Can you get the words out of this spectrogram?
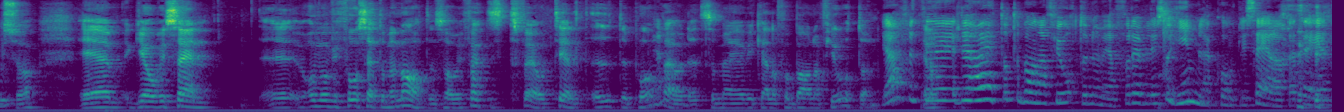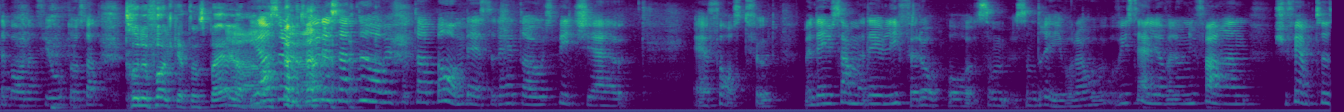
också. Eh, går vi sen, eh, om vi fortsätter med maten så har vi faktiskt två tält ute på området som är, vi kallar för bana 14. Ja, för det, det har heter inte bana 14 numera för det blir så himla komplicerat att det heter bana 14. Så att, Trodde folk att de spelade? ja, så de trodde så att nu har vi fått döpa om det så det heter eh, Fast Food. Men det är ju samma, det är ju Liffe då på, som, som driver det och vi säljer väl ungefär en 25 000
